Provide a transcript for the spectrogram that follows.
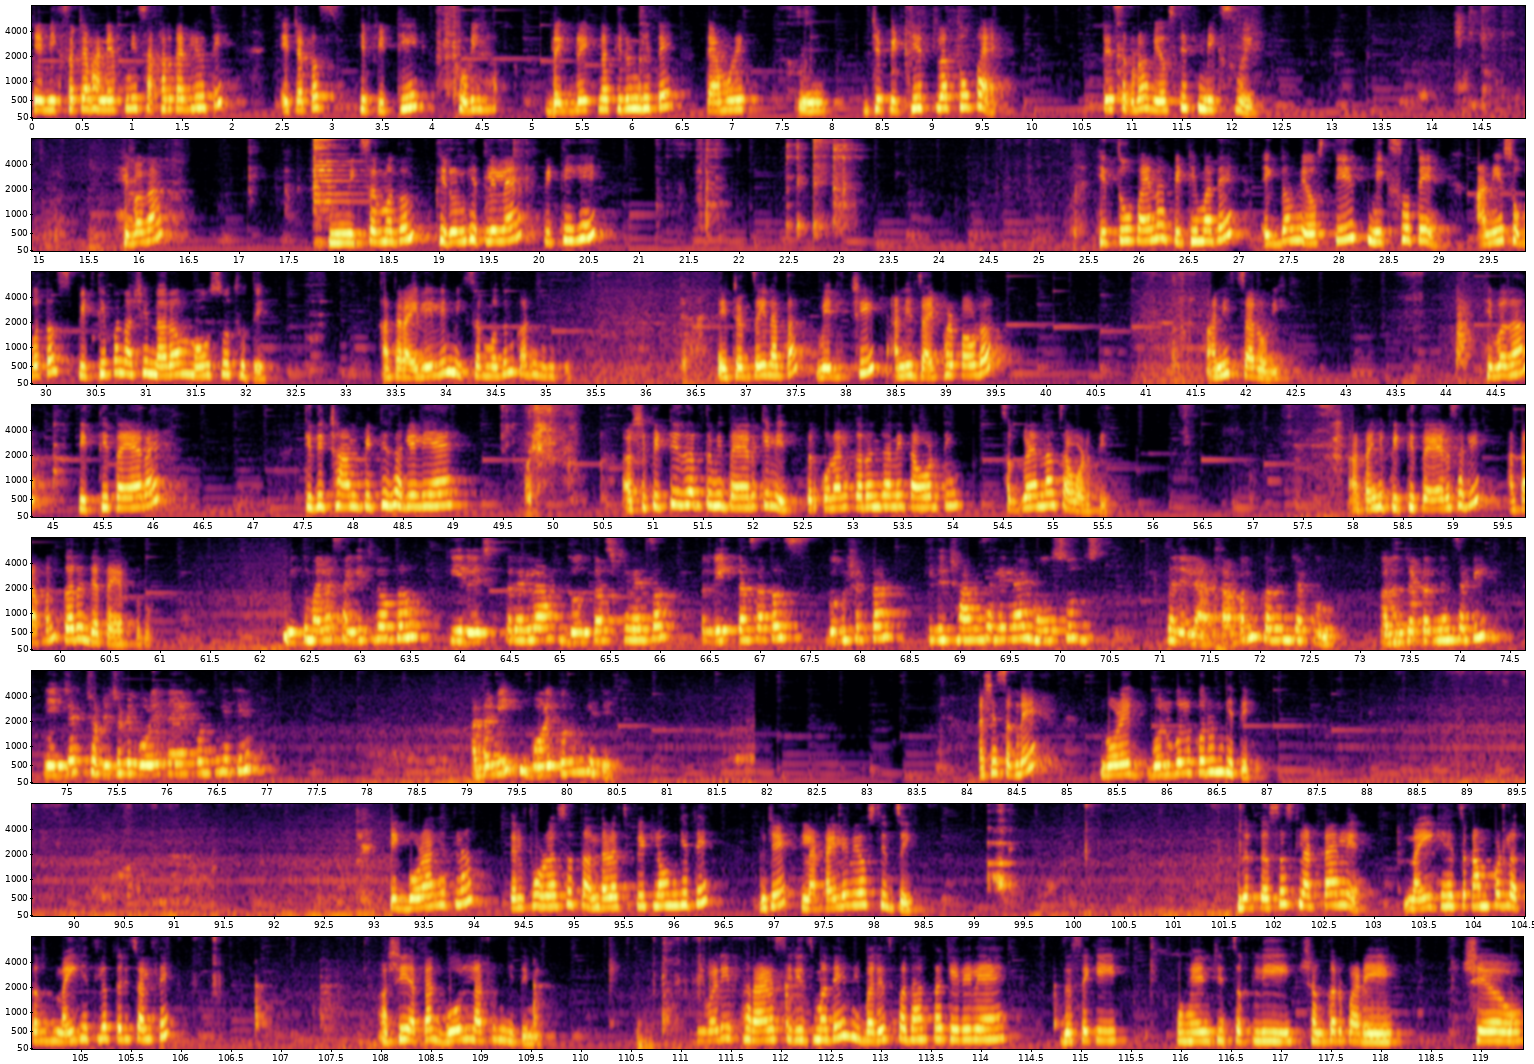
हे मिक्सरच्या भांड्यात मी साखर काढली होती. याच्यातच ही पिठी थोडी ब्रेक ब्रेकनं फिरून घेते. त्यामुळे जे पिठीतलं तूप आहे ते सगळं व्यवस्थित मिक्स होईल. हे बघा. मिक्सरमधून फिरून घेतलेलं आहे पिठी ही. हे तूप आहे ना पिठीमध्ये एकदम व्यवस्थित मिक्स होते. आणि सोबतच पिठी पण अशी नरम मऊसूत होते. आता राहिलेली मिक्सरमधून काढून घेते. याच्यात जाईल आता वेलची आणि जायफळ पावडर आणि चारोळी. हे बघा पिठी तयार आहे. किती छान पिठी झालेली आहे. अशी पिठी जर तुम्ही तयार केली तर कोणाला करंजा नाहीत आवडतील? सगळ्यांनाच आवडतील. आता ही पिठी तयार झाली. आता आपण करंजा तयार करू. मी तुम्हाला सांगितलं होतं की रेस्ट करायला दोन तास ठेवायचं पण एक तासातच बघू शकता किती छान झालेलं आहे. मौसूद झालेला आहे आता आपण करंजा करू. करंजा करण्यासाठी याच्यात छोटे छोटे गोळे तयार करून घेते. आता मी गोळे करून घेते. असे सगळे गोळे गोल गोल करून घेते. एक गोळा घेतला त्याला थोडंसं तांदळाचं पीठ लावून घेते. म्हणजे लाटायला व्यवस्थित जाईल. जर तसंच लाटता आले नाही घ्यायचं काम पडलं तर नाही घेतलं तरी चालते. अशी आता गोल लाटून घेते मी. दिवाळी फराळ सिरीजमध्ये मी बरेच पदार्थ केलेले आहेत. जसे की पोह्यांची चकली शंकरपाळे शेव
